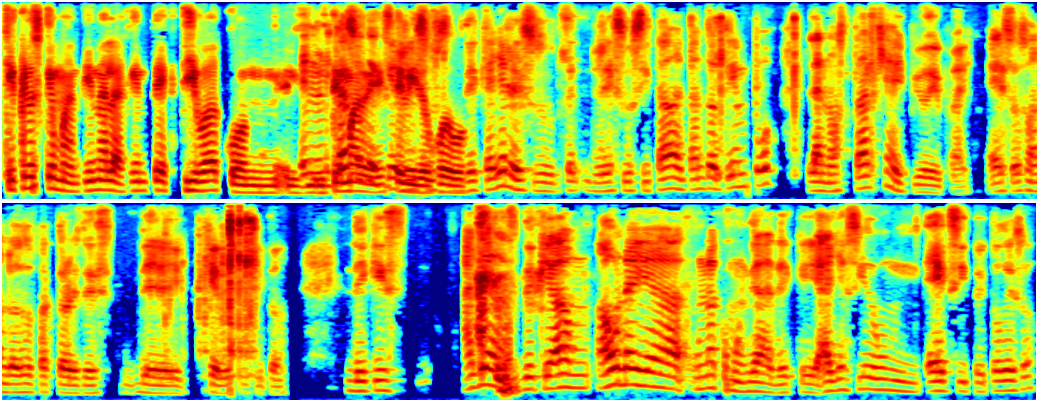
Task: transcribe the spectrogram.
¿Qué crees que mantiene a la gente activa con el, tema de este videojuego? de que haya resu- resucitado en tanto tiempo, la nostalgia y PewDiePie. Esos son los dos factores de, de que resucitó. De que haya, de que aún, aún haya una comunidad, de que haya sido un éxito y todo eso,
